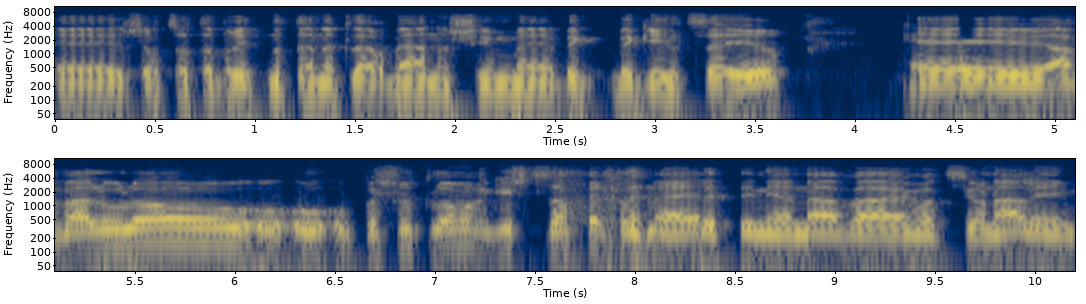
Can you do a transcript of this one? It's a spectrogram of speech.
אה, שארצות הברית נותנת להרבה אנשים אה, בגיל צעיר. כן. אבל הוא לא, הוא, הוא, הוא פשוט לא מרגיש צורך לנהל את ענייניו האמוציונליים,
